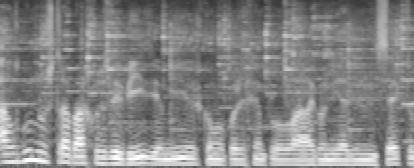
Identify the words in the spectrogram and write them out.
Algunos trabajos de vídeo míos, como por ejemplo La agonía de un insecto,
